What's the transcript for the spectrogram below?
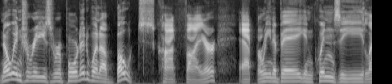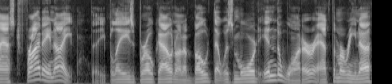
No injuries reported when a boat caught fire at Marina Bay in Quincy last Friday night. The blaze broke out on a boat that was moored in the water at the marina.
